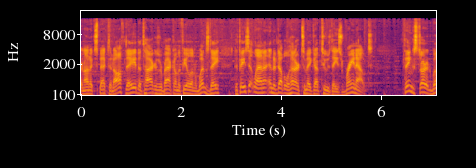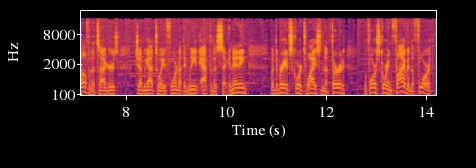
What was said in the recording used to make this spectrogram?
an unexpected off day, the Tigers are back on the field on Wednesday to face Atlanta in a doubleheader to make up Tuesday's rainout. Things started well for the Tigers, jumping out to a 4 0 lead after the second inning, but the Braves scored twice in the third before scoring five in the fourth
